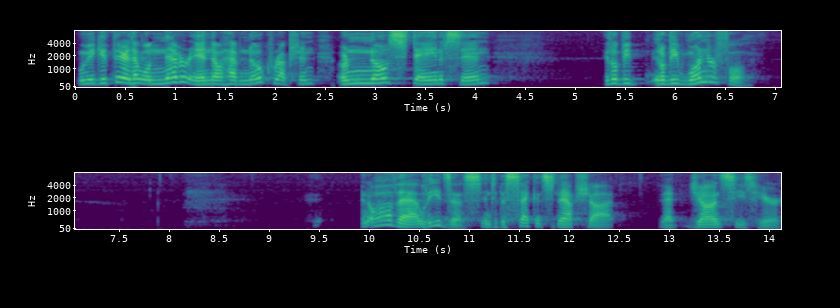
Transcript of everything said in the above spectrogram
when we get there, that will never end. They'll have no corruption or no stain of sin. It'll be, it'll be wonderful. And all that leads us into the second snapshot that John sees here.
